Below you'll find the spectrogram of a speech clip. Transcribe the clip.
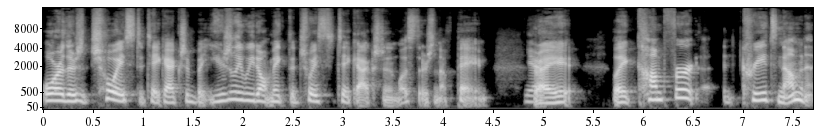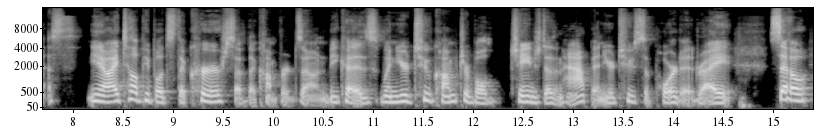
or there's a choice to take action, but usually we don't make the choice to take action unless there's enough pain. Yeah. Right like comfort creates numbness. You know, I tell people it's the curse of the comfort zone because when you're too comfortable, change doesn't happen. You're too supported, right? So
